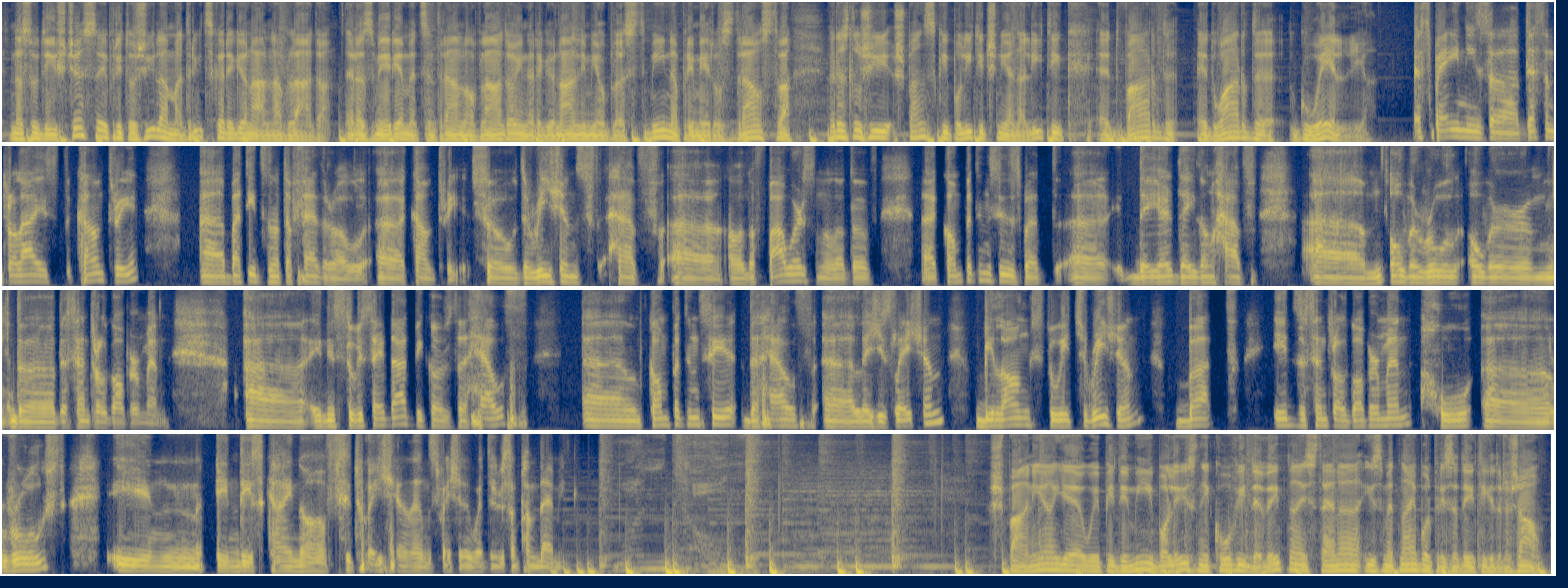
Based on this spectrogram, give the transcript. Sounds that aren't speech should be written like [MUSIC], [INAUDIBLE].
Na sodišče se je pritožila madridska regionalna vlada. Razmerje med centralno vlado in regionalnimi oblastmi na primeru zdravstva razloži španski politični analitik Eduard, Eduard Guelja. Spain is a decentralized country uh, but it's not a federal uh, country. So the regions have uh, a lot of powers and a lot of uh, competencies, but uh, they they don't have um, overrule over um, the the central government. Uh, it needs to be said that because the health. Um, competency, the health legislation belongs to each region, but it's the central government who uh, rules in in this kind of [LAUGHS] situation, and especially when there's a pandemic. Španija je v epidemiji bolezni COVID-19 ena izmed najbolj prizadetih držav.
